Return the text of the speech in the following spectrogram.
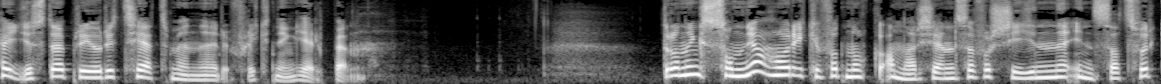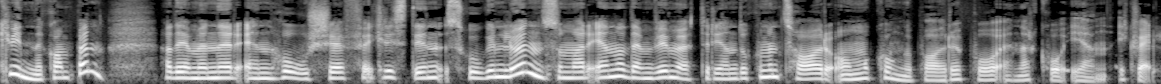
høyeste prioritet, mener Flyktninghjelpen. Dronning Sonja har ikke fått nok anerkjennelse for sin innsats for kvinnekampen. Ja, det mener NHO-sjef Kristin Skogen Lund, som er en av dem vi møter i en dokumentar om kongeparet på NRK1 i kveld.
